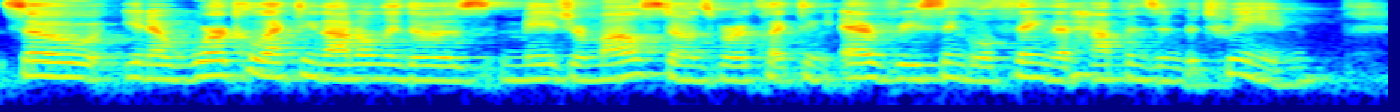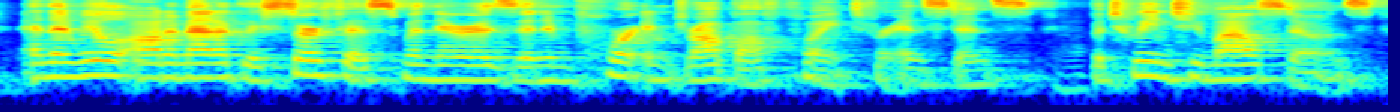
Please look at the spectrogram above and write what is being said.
so, you know, we're collecting not only those major milestones, we're collecting every single thing that happens in between. And then we will automatically surface when there is an important drop-off point, for instance, between two milestones,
